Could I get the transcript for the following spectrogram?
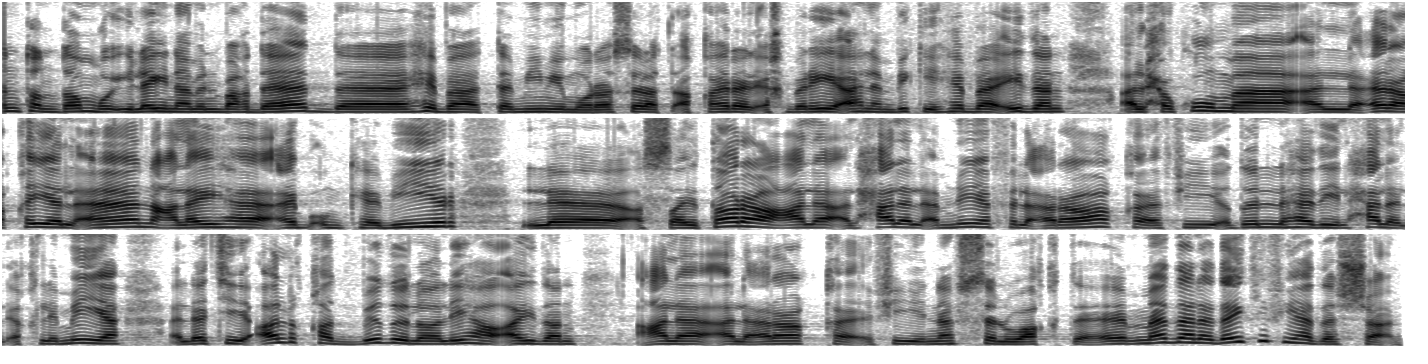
تنضم إلينا من بغداد هبة التميمي مراسلة القاهرة الإخبارية. أهلا بك هبة. إذا الحكومة العراقية الآن عليها عبء كبير للسيطرة على الحالة الأمنية في العراق في ظل هذه الحالة الإقليمية التي ألقت بظلالها أيضا على العراق في نفس الوقت. ماذا لديك في هذا الشأن؟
